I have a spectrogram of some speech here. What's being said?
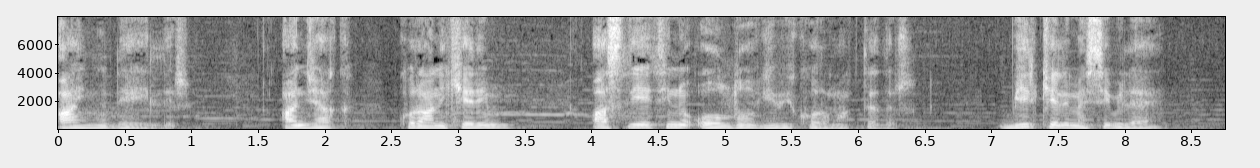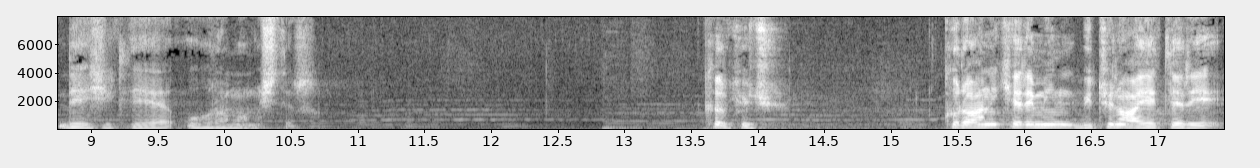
aynı değildir. Ancak Kur'an-ı Kerim asliyetini olduğu gibi korumaktadır. Bir kelimesi bile değişikliğe uğramamıştır. 43. Kur'an-ı Kerim'in bütün ayetleri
